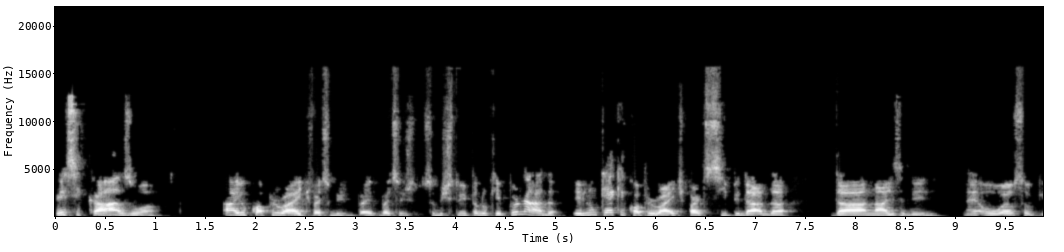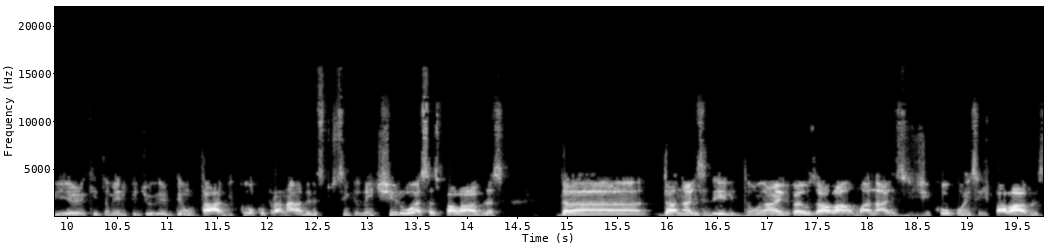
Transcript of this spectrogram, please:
Nesse caso, ó, aí ah, o copyright vai, subir, vai, vai, substituir pelo quê? Por nada. Ele não quer que copyright participe da, da, da análise dele né? Ou o Elsevier, aqui também ele pediu, ele deu um tab e colocou para nada. Ele simplesmente tirou essas palavras da, da análise dele. Então, ah, ele vai usar lá uma análise de concorrência de palavras.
